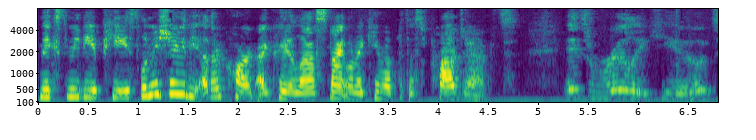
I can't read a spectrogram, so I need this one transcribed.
mixed media piece. Let me show you the other card I created last night when I came up with this project. It's really cute.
